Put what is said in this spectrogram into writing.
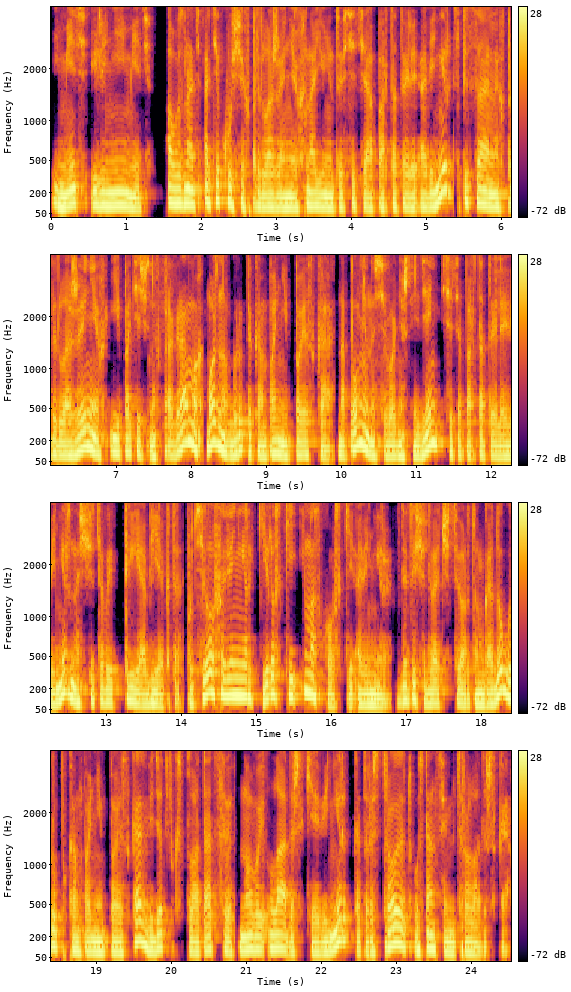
иметь или не иметь. А узнать о текущих предложениях на юниты в сети апарт-отелей «Авенир», специальных предложениях и ипотечных программах можно в группе компании «ПСК». Напомню, на сегодняшний день сеть апарт-отелей «Авенир» насчитывает три объекта – Путилов «Авенир», Кировский и Московский «Авениры». В 2024 году группа компании «ПСК» введет в эксплуатацию новый «Ладожский «Авенир», который строят у станции метро «Ладожская».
